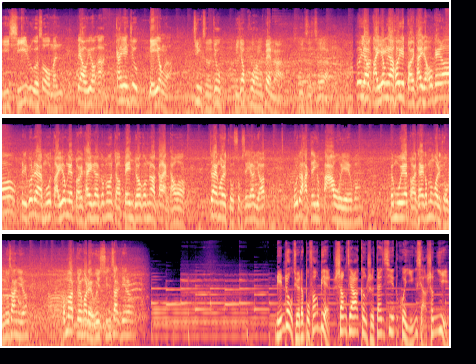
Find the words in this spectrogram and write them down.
与其如果说我们不要用啊，甘愿就别用了。禁止就比较不方便了，不支持了。如果有抵用嘅可以代替就 O K 咯。如果你系冇抵用嘅代替嘅，咁样就 ban 咗，咁樣加難搞喎。即系我哋做熟食有有好多客仔要包嘅嘢咁样，佢冇嘢代替，咁样我哋做唔到生意咯。咁啊，对我哋会损失啲咯。民众觉得不方便，商家更是担心会影响生意。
